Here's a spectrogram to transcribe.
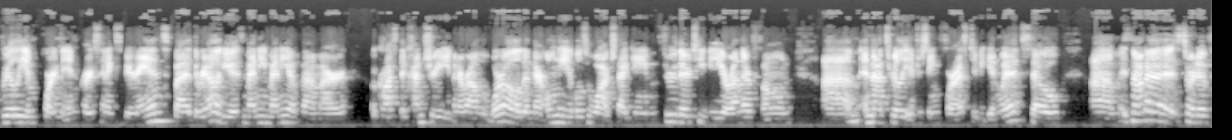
really important in-person experience. But the reality is, many many of them are across the country, even around the world, and they're only able to watch that game through their TV or on their phone. Um, and that's really interesting for us to begin with. So um, it's not a sort of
